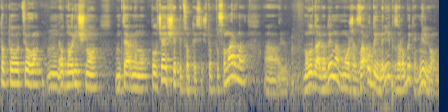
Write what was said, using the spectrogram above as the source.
тобто цього однорічного терміну, получає ще 500 тисяч. Тобто сумарно е, молода людина може за один рік заробити мільйон.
